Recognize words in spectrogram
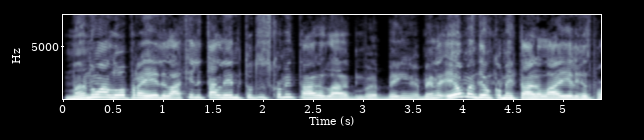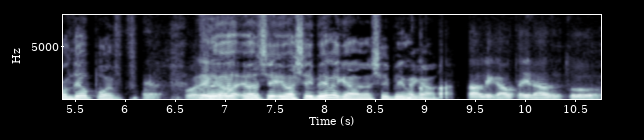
manda um alô para ele lá, que ele tá lendo todos os comentários lá. Bem, bem, eu mandei um comentário lá e ele respondeu, pô. É, pô legal. Eu, eu, achei, eu achei bem legal, eu achei bem legal. Tá, tá legal, tá irado. Eu tô,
